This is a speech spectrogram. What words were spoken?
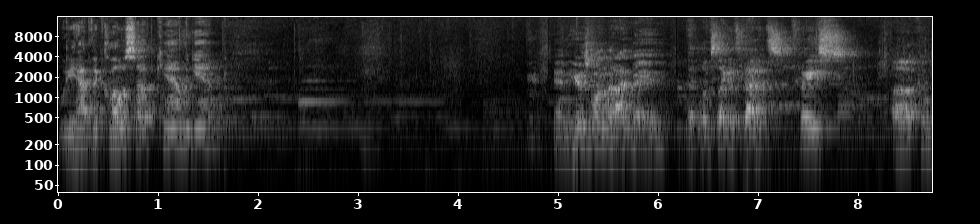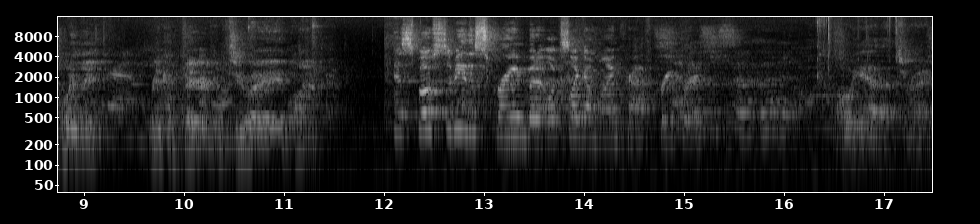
We have the close-up cam again. And here's one that I made that looks like it's got its face uh, completely reconfigured into a line. It's supposed to be the scream, but it looks like a Minecraft creeper. Oh yeah, that's right.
